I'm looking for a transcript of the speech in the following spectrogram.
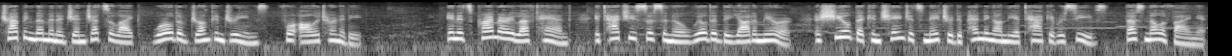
trapping them in a genjutsu-like world of drunken dreams for all eternity. In its primary left hand, Itachi Susanoo wielded the Yata Mirror, a shield that can change its nature depending on the attack it receives, thus nullifying it.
